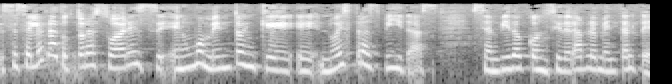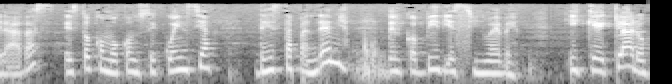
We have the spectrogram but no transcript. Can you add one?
se celebra, doctora Suárez, en un momento en que eh, nuestras vidas se han visto considerablemente alteradas, esto como consecuencia de esta pandemia del COVID-19 y que claro,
